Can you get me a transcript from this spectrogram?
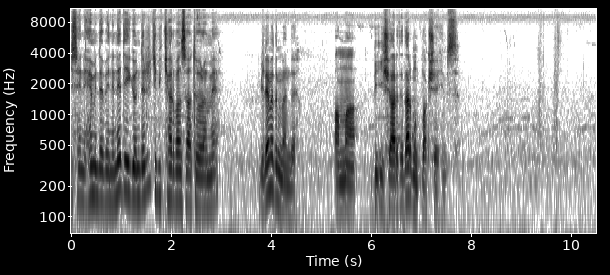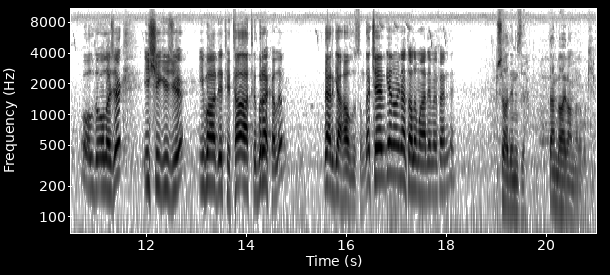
Hem seni hem de beni ne diye gönderir ki bir kervan saati öğrenmeye? Bilemedim ben de. Ama bir işaret eder mutlak şeyhimiz. Oldu olacak. İşi gücü, ibadeti, taatı bırakalım. Dergah havlusunda çevgen oynatalım Adem Efendi. Müsaadenizle. Ben bir hayvanlara bakayım.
